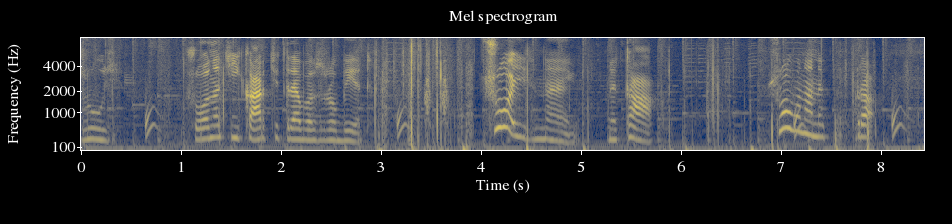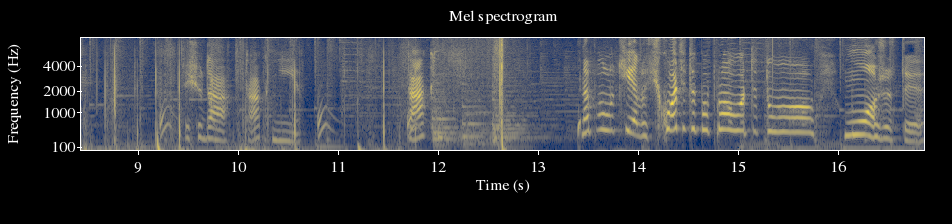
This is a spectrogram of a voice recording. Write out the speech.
друзі. Що на цій карті треба зробити? Що із нею? Не так. Що вона не пра... Це сюди. Так, ні. Так, ні. Не получилось. Хочете попробувати, то можете.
